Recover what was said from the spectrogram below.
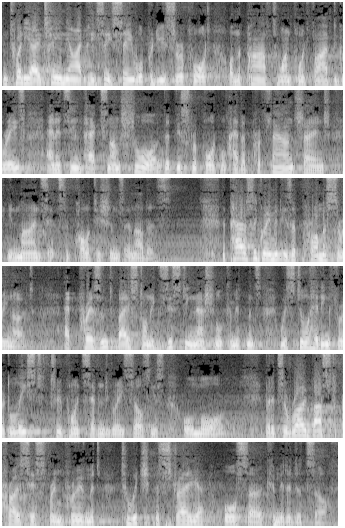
In 2018, the IPCC will produce a report on the path to 1.5 degrees and its impacts, and I'm sure that this report will have a profound change in mindsets of politicians and others. The Paris Agreement is a promissory note at present, based on existing national commitments, we're still heading for at least 2.7 degrees Celsius or more. But it's a robust process for improvement to which Australia also committed itself.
